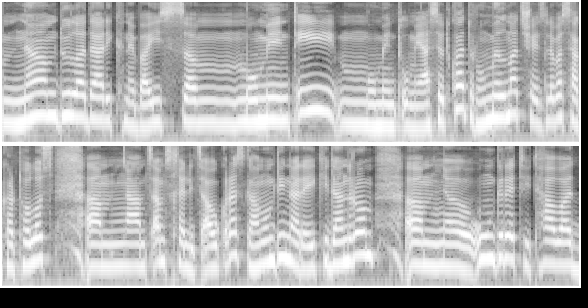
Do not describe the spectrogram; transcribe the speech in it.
ნამდვილად არ იქნება ის მომენტი, მომენტუმი, ასე ვთქვათ, რომელმაც შეიძლება საქართველოს ამ წამს ხელი წაუკრას გამომდინარე იქიდან, რომ უნგრეთი თავად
